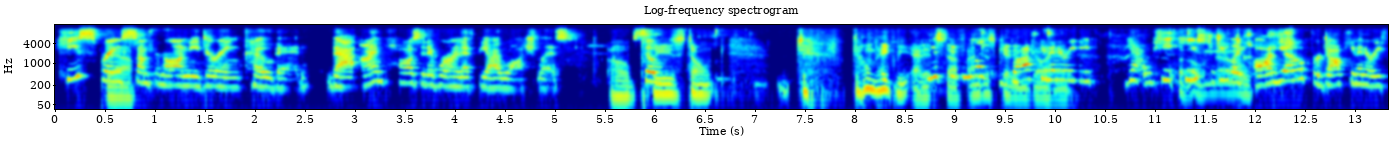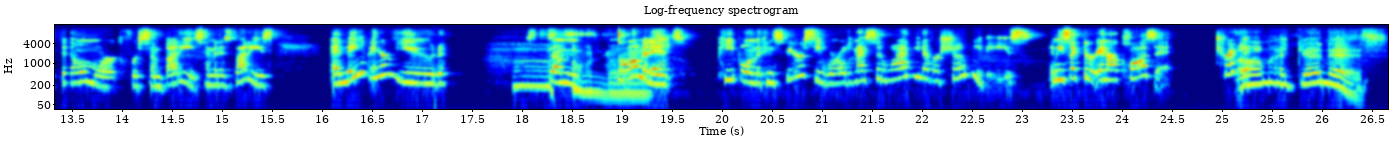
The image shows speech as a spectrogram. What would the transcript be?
He springs yeah. something on me during COVID that I'm positive we're on an FBI watch list. Oh, so, please don't don't make me edit stuff. I'm like just kidding. Documentary. Yeah, he, he oh, used to no. do like audio for documentary film work for some buddies, him and his buddies, and they have interviewed some oh, no. prominent people in the conspiracy world. And I said, "Why have you never showed me these?" And he's like, "They're in our closet." Terrific. Oh my goodness.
